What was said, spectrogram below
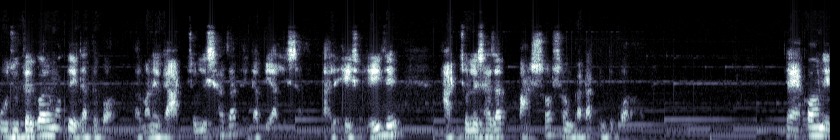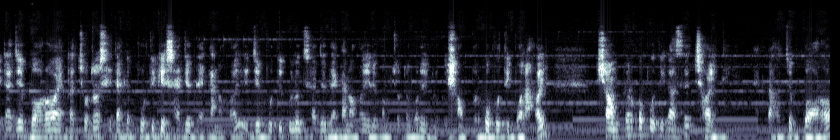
অজুতের ঘরের মধ্যে এটাতে বড়। তার মানে এটা আটচল্লিশ হাজার, এটা বিয়াল্লিশ হাজার। তাহলে এই যে আটচল্লিশ হাজার পাঁচশো সংখ্যাটা কিন্তু বড় হবে। এখন এটা যে বড় একটা ছোট, সেটাকে প্রতীকের সাহায্যে দেখানো হয়। যে প্রতীকগুলোর সাহায্যে দেখানো হয়, এরকম ছোট বড়, এগুলোকে সম্পর্ক প্রতীক বলা হয়। সম্পর্ক প্রতীক আছে ছয়টি। একটা হচ্ছে বড়,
